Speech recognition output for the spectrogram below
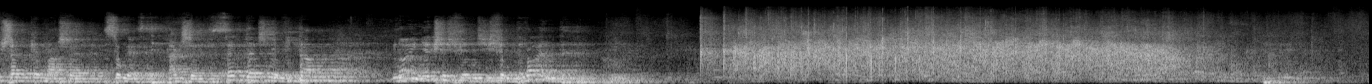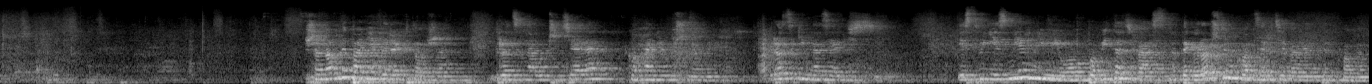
wszelkie Wasze sugestie. Także serdecznie witam, no i niech się święci święty Walentyn. Szanowny Panie Dyrektorze, drodzy nauczyciele, kochani uczniowie, drodzy gimnazjaliści, jest mi niezmiernie miło powitać Was na tegorocznym koncercie walentynkowym.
